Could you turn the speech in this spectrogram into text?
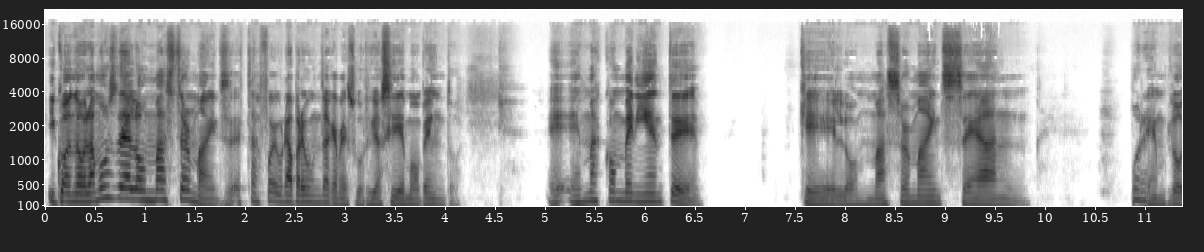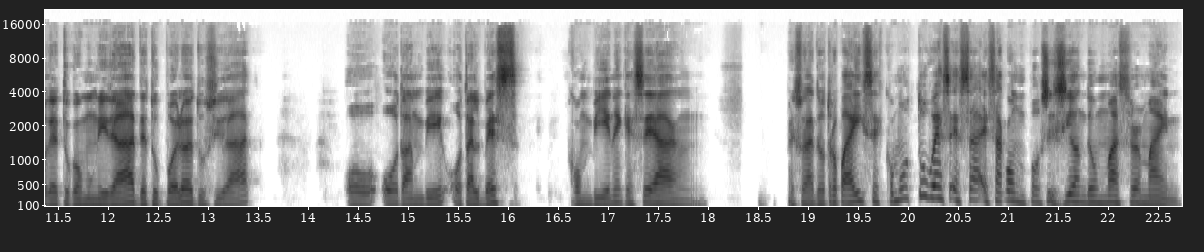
Y cuando hablamos de los masterminds, esta fue una pregunta que me surgió así de momento. ¿E-, ¿Es más conveniente que los masterminds sean por ejemplo, de tu comunidad, de tu pueblo, de tu ciudad, o, también, o tal vez conviene que sean personas de otros países. ¿Cómo tú ves esa, esa composición de un mastermind,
